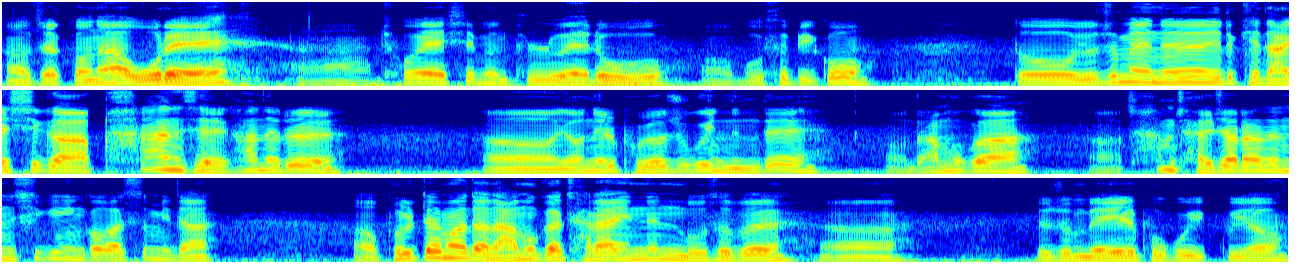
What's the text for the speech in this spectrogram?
어, 어쨌거나 올해 아, 초에 심은 블루 에로우 어, 모습이고 또 요즘에는 이렇게 날씨가 파란색 하늘을 어, 연일 보여주고 있는데 어, 나무가 어, 참잘 자라는 시기인 것 같습니다. 어, 볼 때마다 나무가 자라 있는 모습을 어, 요즘 매일 보고 있고요.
